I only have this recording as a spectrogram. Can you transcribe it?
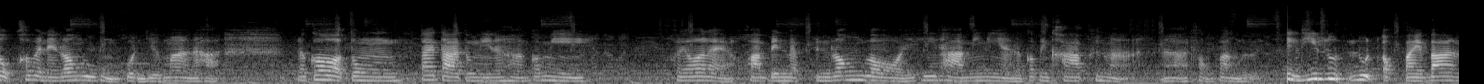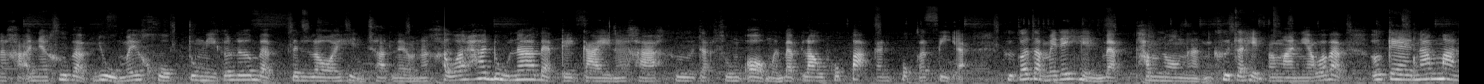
ตกเข้าไปในร่องรูขุมขนเยอะมากนะคะ แล้วก็ตรงใต้ตาตรงนี้นะคะ ก็มี เขาเรียกว่าอะไรอะความเป็นแบบเป็นร่องรอยที่ทาไม่เนียนแล้วก็เป็นคราบขึ้นมานะคะสองฝั่งเลย สิ่งที่หลุดหลุดออกไปบ้างนะคะ อันนี้คือแบบอยู่ไม่ครบตรงนี้ก็เริ่มแบบเป็นรอยเห็นชัดแล้วนะคะแต่ว่าถ้าดูหน้าแบบไกลๆนะคะ คือจะซูมออกเหมือนแบบเราพบปะกันปกติอะคือก็จะไม่ได้เห็นแบบทำนองนั้น คือจะเห็นประมาณนี้ว่าแบบเออแกหน้ามัน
